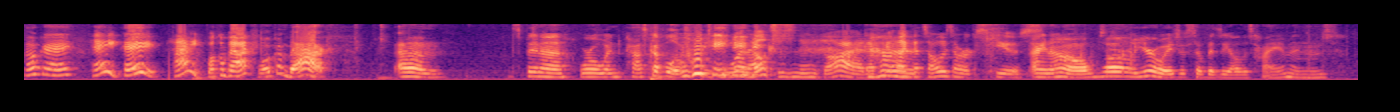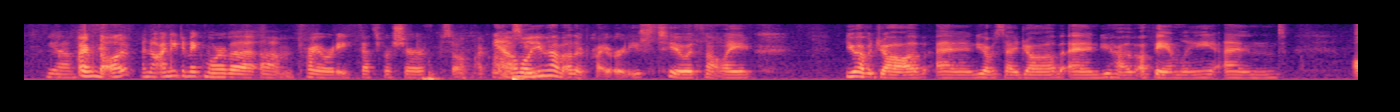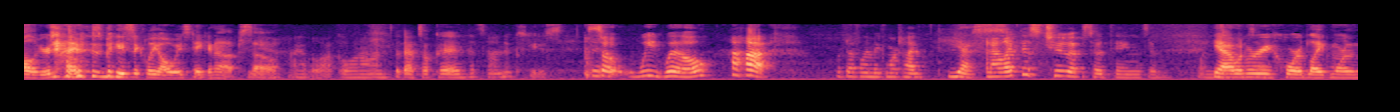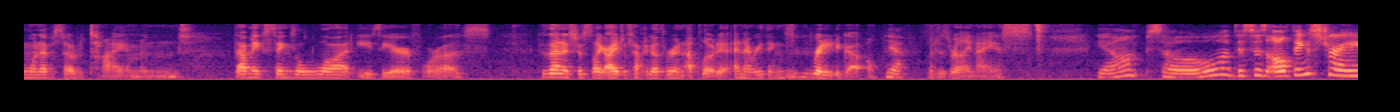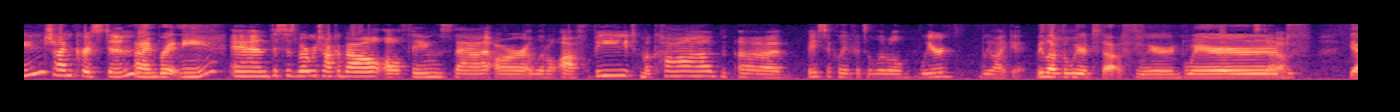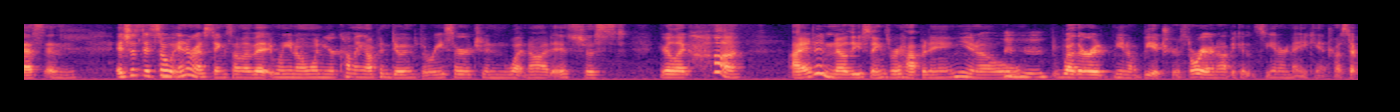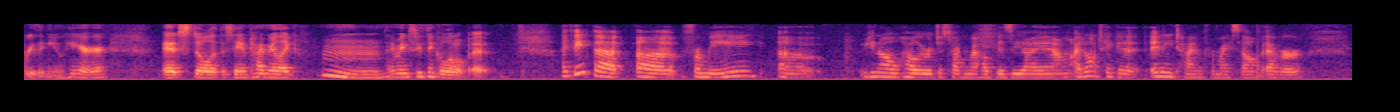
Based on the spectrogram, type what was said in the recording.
Okay. Hey. Hey. Hi. Welcome back. Welcome back. Um, it's been a whirlwind past couple of weeks. What else is new? God, I feel like that's always our excuse. I know. Well, you're always just so busy all the time, and yeah. I'm not. I know. I need to make more of a um, priority. That's for sure. So I promise. Yeah. Well, you have other priorities too. It's not like you have a job and you have a side job and you have a family and all of your time is basically always taken up. So. Yeah, I have a lot going on, but that's okay. That's not an excuse. So we will. Haha. We'll definitely make more time. Yes. And I like this two episode things and. One Yeah, when we so- record like more than one episode at a time, and that makes things a lot easier for us. Because then it's just like I just have to go through and upload it, and everything's mm-hmm. ready to go, Yeah. which is really nice. Yeah. So this is all things strange. I'm Kristen. I'm Brittany. And this is where we talk about all things that are a little offbeat, macabre. Uh, basically, if it's a little weird, we like it. We love the weird stuff. Weird Weird stuff. Yes, and it's just it's so interesting. Some of it when you know when you're coming up and doing the research and whatnot, it's just you're like, huh. I didn't know these things were happening, you know, Mhm. whether it, you know, be a true story or not because it's the internet, you can't trust everything you hear. It's still at the same time you're like, hmm, it makes you think a little bit. I think that uh, for me, uh, you know how we were just talking about how busy I am. I don't take a, any time for myself ever,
